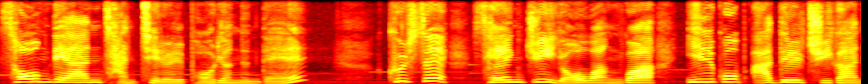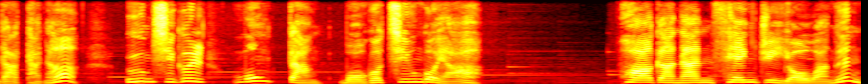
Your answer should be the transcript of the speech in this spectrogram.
성대한 잔치를 벌였는데 글쎄 생쥐 여왕과 일곱 아들 쥐가 나타나 음식을 몽땅 먹어치운 거야. 화가 난 생쥐 여왕은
